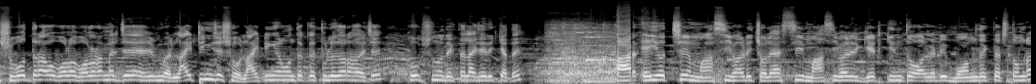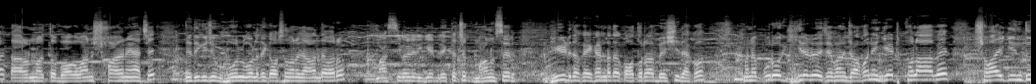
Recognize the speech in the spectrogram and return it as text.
সুভদ্রা ও বল বলরামের যে লাইটিং যে শো লাইটিংয়ের মধ্যে তুলে ধরা হয়েছে খুব সুন্দর দেখতে লাগছে এদিকটাতে। আর এই হচ্ছে মাসি বাড়ি চলে আসছি। মাসি বাড়ির গেট কিন্তু অলরেডি বন্ধ দেখতে পাচ্ছ তোমরা কারণ হয়তো ভগবান শয়নে আছে। যদি কিছু ভুল বলে থাকে তোমরা জানাতে পারো। মাসিবাড়ির গেট দেখতে চোখ মানুষের ভিড় দেখো, এখানটা তো কতটা বেশি দেখো। মানে পুরো ঘিরে রয়েছে মানে যখনই গেট খোলা হবে, সবাই কিন্তু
